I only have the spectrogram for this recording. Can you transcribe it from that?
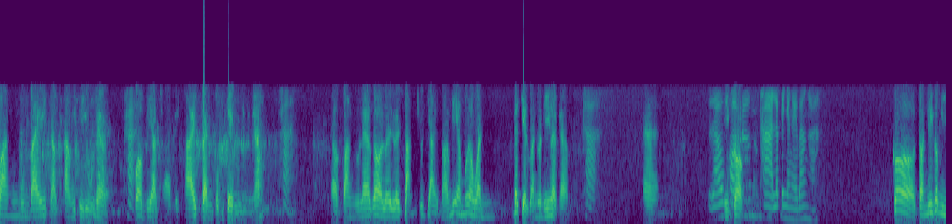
ฟังมุนไบจากทางวิทยุเนี่ยค่ะ ก็มีอาการคล้ายๆแฟนผมเป็นอย่างเงี้ยค่ะเอ่อฟังดูแล้วก็เลยเลยสั่งชุดใหญ่มาเนี่ยเมื่อวันได้เจ็ดวันวันนี้แหละครับ ค่ะเอ่อแล้วนี่พอก็เริ่มทานแล้วเป็นยังไงบ้างคะก็ตอนนี้ก็มี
